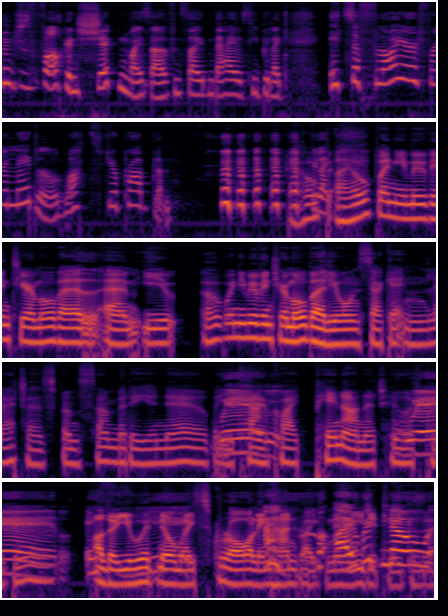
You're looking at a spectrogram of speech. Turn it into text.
I'm just fucking shitting myself inside in the house. He'd be like, it's a flyer for Lidl. What's your problem? I hope, I hope when you move into your mobile, um, you. I hope when you move into your mobile, you won't start getting letters from somebody you know, but you can't quite pin on it who it could be. Although you would know my scrawling handwriting I immediately. would know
